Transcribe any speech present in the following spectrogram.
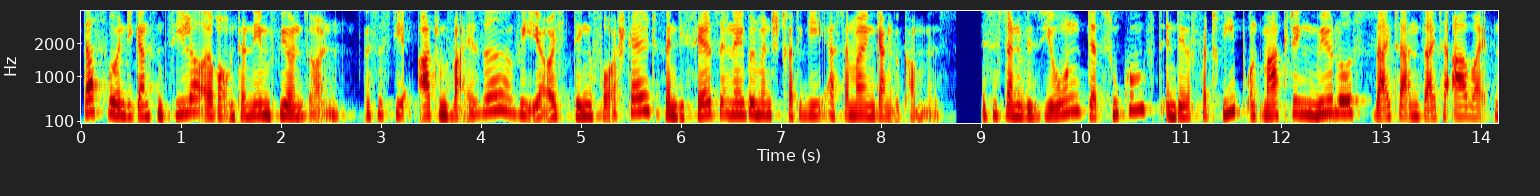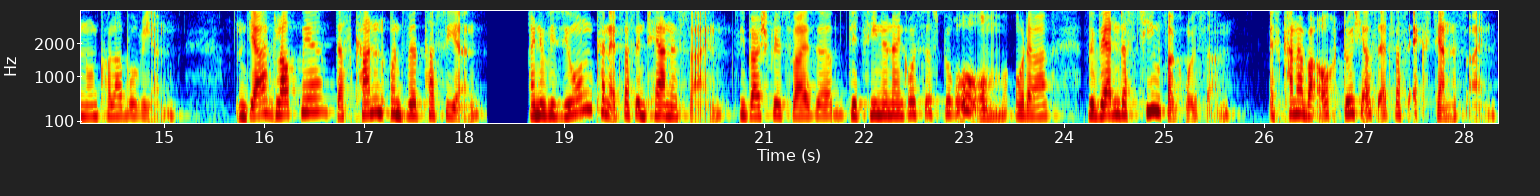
Das, wohin die ganzen Ziele eurer Unternehmen führen sollen. Es ist die Art und Weise, wie ihr euch Dinge vorstellt, wenn die Sales Enablement Strategie erst einmal in Gang gekommen ist. Es ist eine Vision der Zukunft, in der Vertrieb und Marketing mühelos Seite an Seite arbeiten und kollaborieren. Und ja, glaubt mir, das kann und wird passieren. Eine Vision kann etwas Internes sein, wie beispielsweise wir ziehen in ein größeres Büro um oder wir werden das Team vergrößern. Es kann aber auch durchaus etwas Externes sein,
